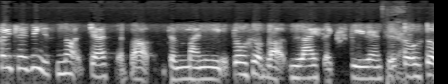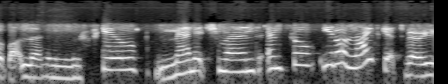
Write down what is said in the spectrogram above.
franchising is not just about the money, it's also about life experience, yeah. it's also about learning new skills, management. And so, you know, life gets very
